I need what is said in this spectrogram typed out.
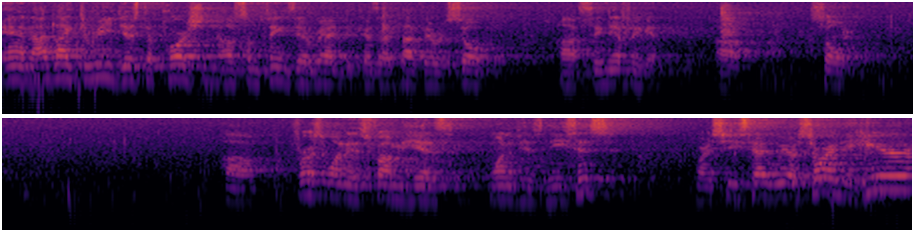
And I'd like to read just a portion of some things they read because I thought they were so uh, significant. Uh, so uh, first one is from his, one of his nieces, where she said, We are sorry to hear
